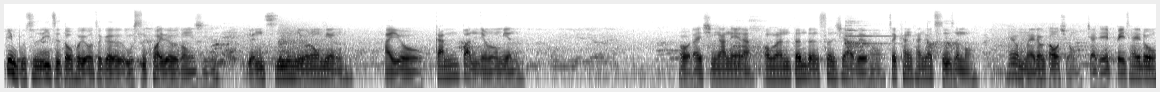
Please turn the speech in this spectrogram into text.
并不是一直都会有这个五十块的东西。原汁牛肉面，还有干拌牛肉面。哦，来新安内啦，我们等等剩下的哦，再看看要吃什么。还有我们来到高雄，加些北菜肉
